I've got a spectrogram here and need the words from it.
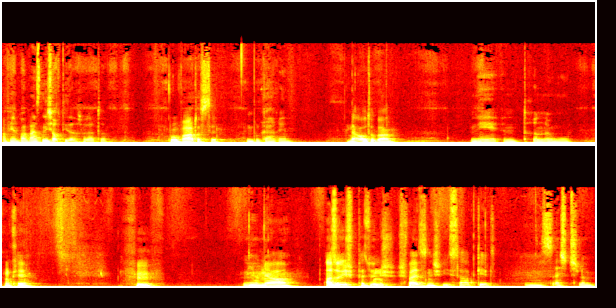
auf jeden Fall war es nicht auf dieser Toilette. Wo war das denn? In Bulgarien. In der Autobahn? Nee, in, drin irgendwo. Okay. Hm. Ja. ja. Also ich persönlich, ich weiß es nicht, wie es da abgeht. Das ist echt schlimm.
